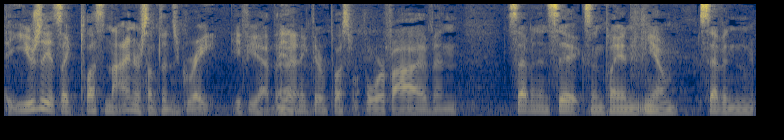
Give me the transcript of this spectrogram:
usually it's like plus nine or something's great if you have that. Yeah. I think they were plus four or five and seven and six and playing you know seven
